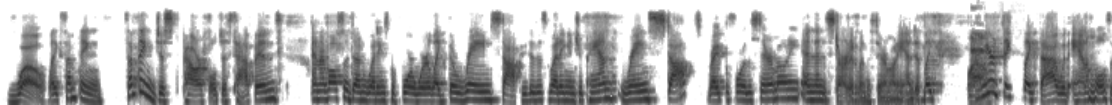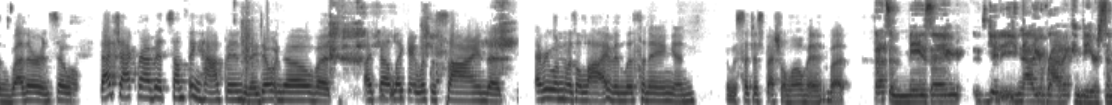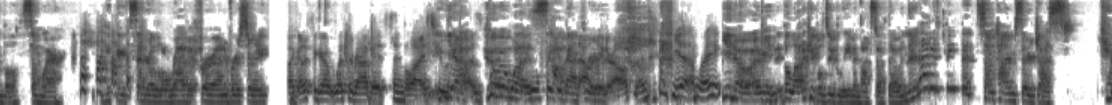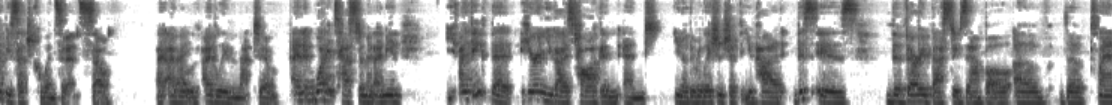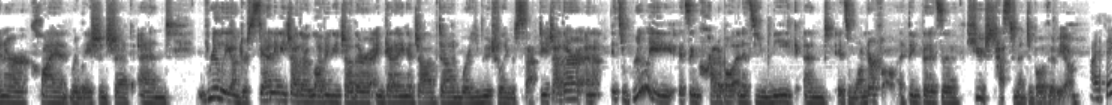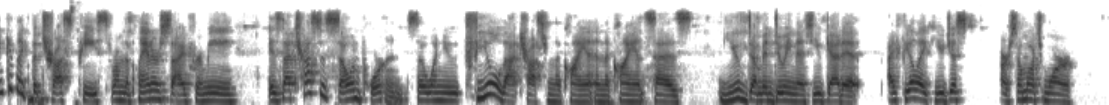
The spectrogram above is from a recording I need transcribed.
whoa, like something, something just powerful just happened. And I've also done weddings before where like the rain stopped. We did this wedding in Japan. Rain stopped right before the ceremony and then it started when the ceremony ended. Like wow. weird things like that with animals and weather. And so oh. that jackrabbit, something happened and I don't know, but I felt like it was a sign that everyone was alive and listening and it was such a special moment, but that's amazing. You, now your rabbit can be your symbol somewhere. You can send her a little rabbit for her anniversary. I got to figure out what the rabbit symbolized, who yeah, it was. Who it was. We'll figure that out later, Alison. yeah, right. You know, I mean, a lot of people do believe in that stuff, though, and I think that sometimes they're just can't be such coincidence. So I, I, right. believe, I believe in that too. And what a testament! I mean, I think that hearing you guys talk and and you know the relationship that you've had, this is the very best example of the planner client relationship and really understanding each other, loving each other and getting a job done where you mutually respect each other. And it's really, it's incredible and it's unique and it's wonderful. I think that it's a huge testament to both of you. I think like the trust piece from the planner side for me is that trust is so important. So when you feel that trust from the client and the client says, you've been doing this, you get it I feel like you just are so much more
